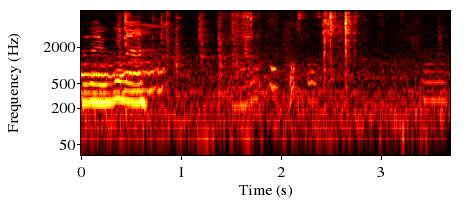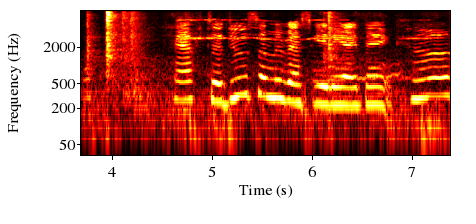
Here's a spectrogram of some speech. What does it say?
So I'm gonna have to do some investigating I think. Huh?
